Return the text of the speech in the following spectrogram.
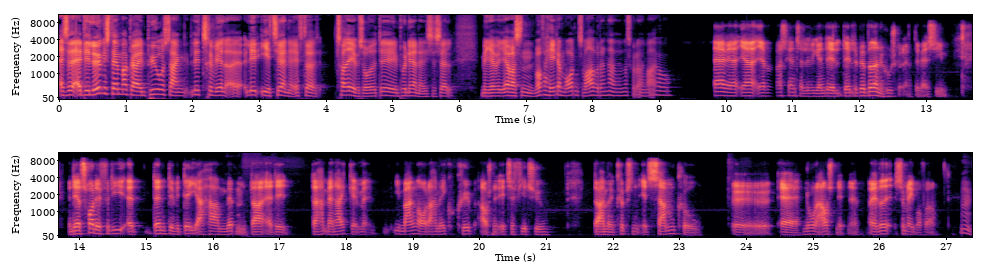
altså, at det lykkes dem at gøre en pyrosang lidt triviel og lidt irriterende efter tredje episode, det er imponerende i sig selv. Men jeg, jeg var sådan, hvorfor hater Morten så meget på den her? Den er sgu da meget god. Ja, jeg, jeg, jeg vil også gerne tage lidt igen. Det, det, det bliver bedre, end jeg husker det, det vil jeg sige. Men det, jeg tror, det er fordi, at den DVD, jeg har med dem, der er det, der, har- man har ikke, man, i mange år, der har man ikke kunne købe afsnit 1-24. Der har man købt sådan et sammenkog øh, af nogle af afsnittene, og jeg ved simpelthen ikke, hvorfor. Hmm.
